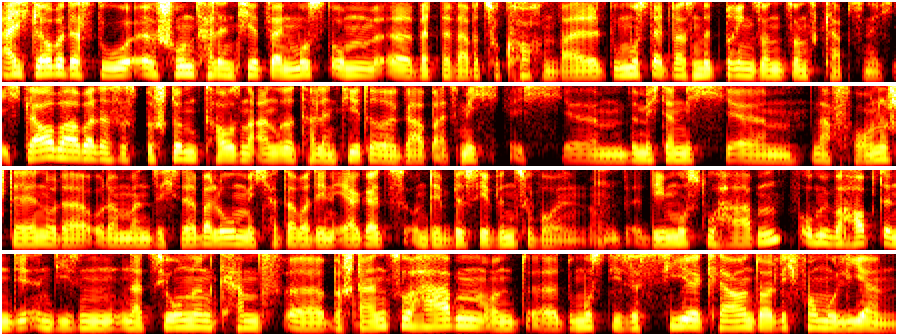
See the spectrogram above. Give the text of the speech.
Ah, ich glaube, dass du äh, schon talentiert sein musst, um äh, Wettbewerbe zu kochen, weil du musst etwas mitbringen, sonst, sonst klappt es nicht. Ich glaube aber, dass es bestimmt tausend andere Talentiertere gab als mich. Ich ähm, will mich dann nicht ähm, nach vorne stellen oder, oder man sich selber loben. Ich hatte aber den Ehrgeiz und den Biss, gewinnen zu wollen. Und äh, den musst du haben, um überhaupt in, die, in diesen Nationenkampf äh, Bestand zu haben haben und äh, du musst dieses Ziel klar und deutlich formulieren.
